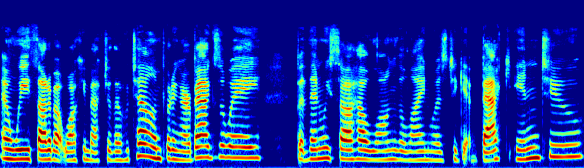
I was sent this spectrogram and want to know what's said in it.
And we thought about walking back to the hotel and putting our bags away. But then we saw how long the line was to get back into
